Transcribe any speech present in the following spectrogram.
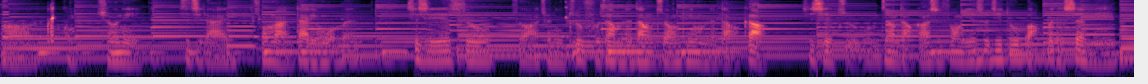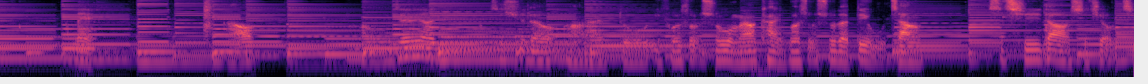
啊。求你自己来充满带领我们，谢谢耶稣，主啊，求你祝福在我们的当中，听我们的祷告，谢谢主，我们这样祷告是奉耶稣基督宝贵的圣名，妹，好，我们今天要继续的啊来读以佛所书，我们要看以佛所书的第五章十七到十九节，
